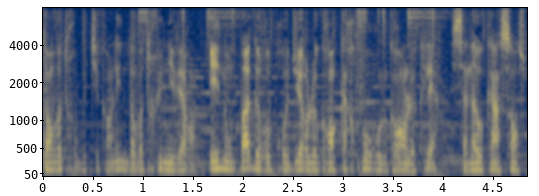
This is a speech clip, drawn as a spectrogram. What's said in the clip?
dans votre boutique en ligne, dans votre univers en ligne. Et non pas de reproduire le grand Carrefour ou le grand Leclerc. Ça n'a aucun sens,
